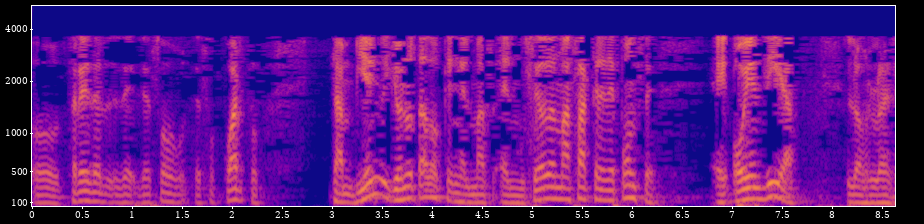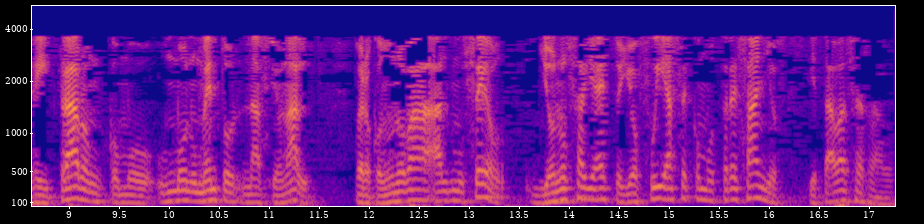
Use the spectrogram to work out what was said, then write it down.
o, tres de, esos, de esos cuartos. También yo he notado que en el, el Museo del Masacre de Ponce, hoy en día, los registraron como un monumento nacional. Pero cuando uno va al museo, yo no sabía esto, yo fui hace como tres años y estaba cerrado.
